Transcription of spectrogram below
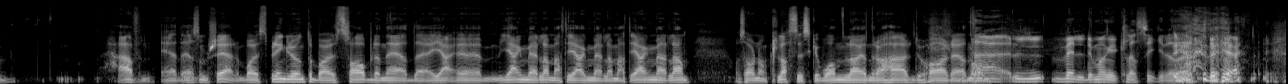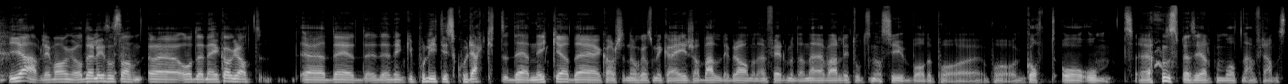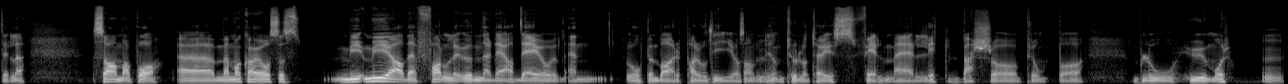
hevn er det som skjer. Bare spring rundt og bare sable ned eh, eh, gjengmedlem etter gjengmedlem etter gjengmedlem. Og så har du noen klassiske one-linere her. Du har eh, Det er veldig mange klassikere der. det er jævlig mange, og det er liksom sånn øh, Og den er ikke akkurat øh, det, det, Den er ikke politisk korrekt, det den ikke. Det er kanskje noe som ikke har aga veldig bra med den filmen. Den er veldig 2007, både på, på godt og ondt. Spesielt på måten de fremstiller samer på. Eh, Men man kan jo også my, Mye av det faller under det at det er jo en åpenbar parodi og sånn, sånn tull og tøys-film med litt bæsj og promp og blod, Mm.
